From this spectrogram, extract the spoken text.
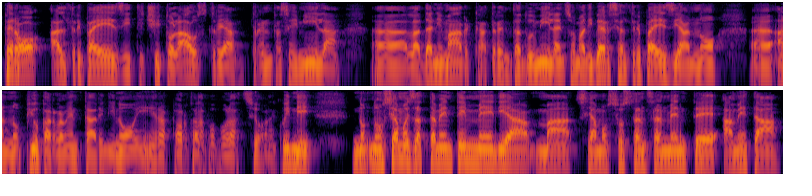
però altri paesi, ti cito l'Austria 36.000, eh, la Danimarca 32.000, insomma diversi altri paesi hanno, eh, hanno, più parlamentari di noi in rapporto alla popolazione, quindi no, non siamo esattamente in media, ma siamo sostanzialmente a metà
